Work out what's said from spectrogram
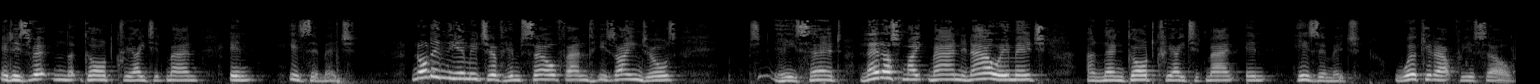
it is written that God created man in his image. Not in the image of himself and his angels. He said, let us make man in our image and then God created man in his image. Work it out for yourself.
